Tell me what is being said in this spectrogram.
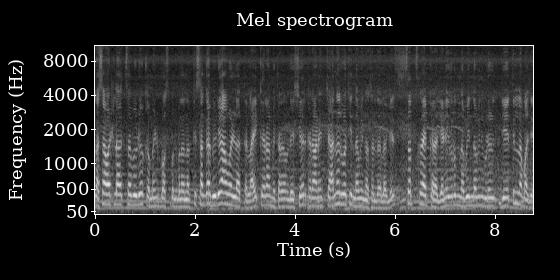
मित्रांनो कसा वाटला आजचा व्हिडिओ कमेंट बॉक्समध्ये मला नक्की सांगा. व्हिडिओ आवडला तर लाईक करा मित्रांमध्ये शेअर करा आणि चॅनलवरती नवीन असेल तर लगेच सबस्क्राईब करा. जेणेकरून नवीन नवीन व्हिडिओ जे येतील ना माझे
